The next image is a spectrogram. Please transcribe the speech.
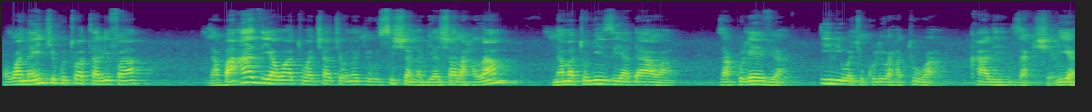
kwa wananchi kutoa taarifa za baadhi ya watu wachache wanaojihusisha na biashara haramu na matumizi ya dawa za kulevya ili wachukuliwe hatua kali za kisheria.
